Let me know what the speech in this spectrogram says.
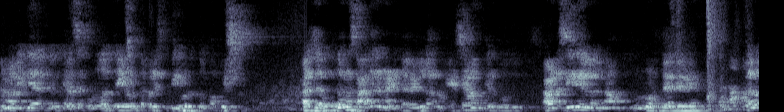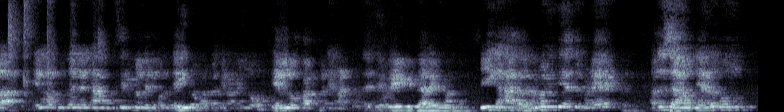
ನಮ್ಮ ವಿದ್ಯಾರ್ಥಿ ಕೆಲಸ ಕೊಡುವಂತ ಹೇಳುವಂತ ಪರಿಸ್ಥಿತಿಗೆ ಬರೋದು ತುಂಬಾ ಖುಷಿ. ಆದ್ರೆ ಉತ್ತಮ ಸಾಧನೆ ಮಾಡಿದ್ದಾರೆ, ಎಲ್ಲರೂ ಯಶವಂತ ಇರ್ಬೋದು. ಅವನ ಸೀರಿಯಲ್ ಅನ್ನು ನಾವು ನೋಡ್ತಾ ಇದ್ದೇವೆ. ಅಲ್ವಾ? ಎಲ್ಲ ಮೊದಲೆಲ್ಲ ಸಿನಿಮಾದಲ್ಲಿ ಬಂದ ಹೀರೋ ಬಗ್ಗೆ ನಾವೆಲ್ಲೋ, ಎಲ್ಲೋ ಕಲ್ಪನೆ ಮಾಡ್ಕೊಳ್ತಾ ಇದ್ದೇವೆ. ಹೇಗಿದ್ದಾರೆ ಅಂತ. ಈಗ ಹಾಗಲ್ಲ, ನಮ್ಮ ವಿದ್ಯಾರ್ಥಿ ಡೈರೆಕ್ಟ್ ಅದು ಸಹ ಒಂದು ಎರಡು ಮೂರು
